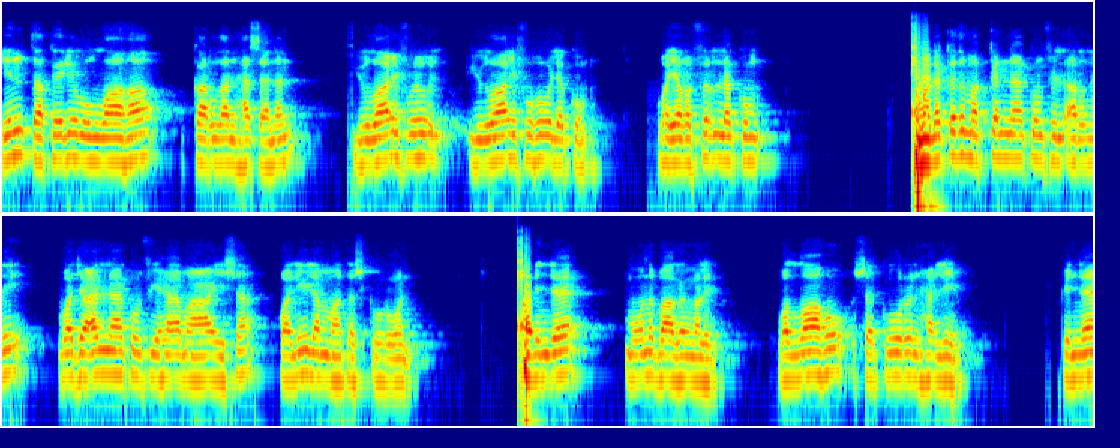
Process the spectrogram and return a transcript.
ഇൻ തഖിറുല്ലാഹ കർലൻ ഹസനൻ യുദായിഫുഹു യുദായിഫുഹു ലക്കും വയഗ്ഫിർ ലക്കും മലക്കത് മക്കന്നാക്കും ഫിൽ അർദി വജഅൽനാക്കും ഫിഹ മആയിഷ ഖലീലമ്മ തഷ്കുറൂൻ. അതിന്റെ മൂന്ന് ഭാഗങ്ങളിൽ വല്ലാഹു ഷക്കൂറുൻ ഹലീം. പിന്നെ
